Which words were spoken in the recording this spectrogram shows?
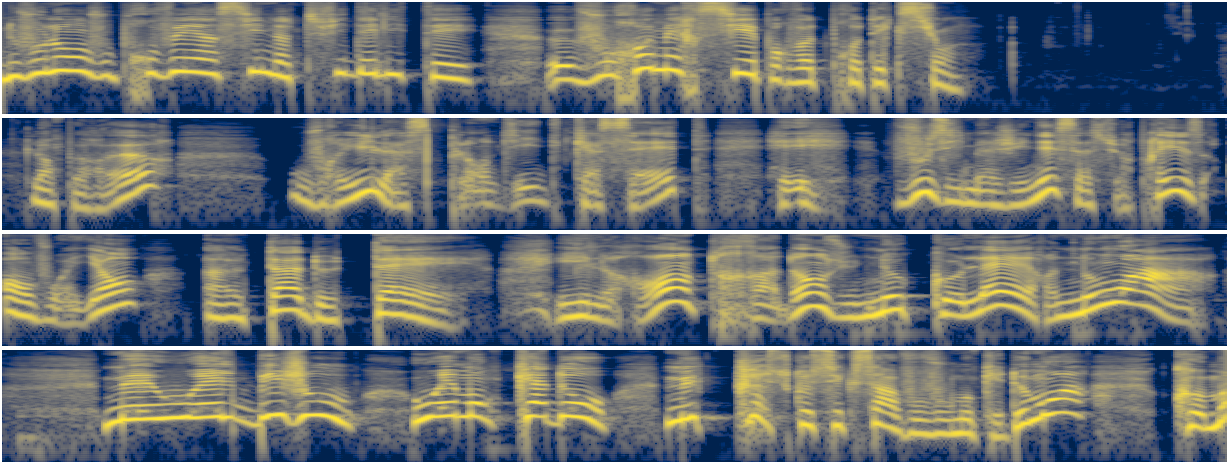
Nous voulons vous prouver ainsi notre fidélité, euh, vous remercier pour votre protection. L'empereur ouvrit la splendide cassette et vous imaginez sa surprise en voyant un tas de terre. Il rentra dans une colère noire. Mais où est le bijou? Où est mon cadeau? Mais qu'est-ce que c'est que ça? Vous vous moquez de moi? Comment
